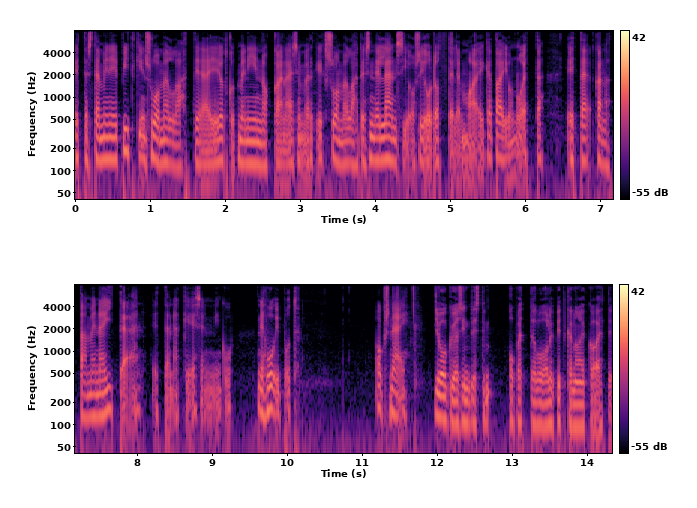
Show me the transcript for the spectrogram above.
että sitä menee pitkin Suomenlahtea ja jotkut meni innokkaina esimerkiksi Suomenlahden sinne länsiosi odottelemaan eikä tajunnut, että, että kannattaa mennä itään, että näkee sen niin kuin, ne huiput. Onko näin? Joo, kyllä siinä tietysti opettelu oli pitkän aikaa, että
